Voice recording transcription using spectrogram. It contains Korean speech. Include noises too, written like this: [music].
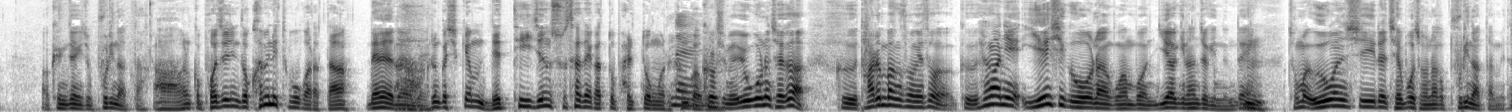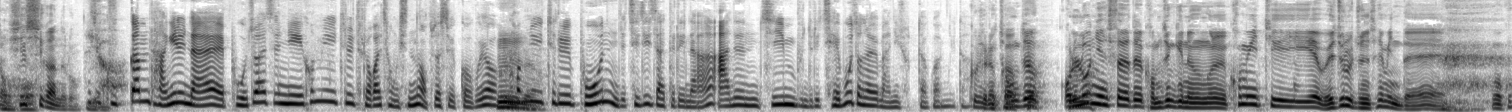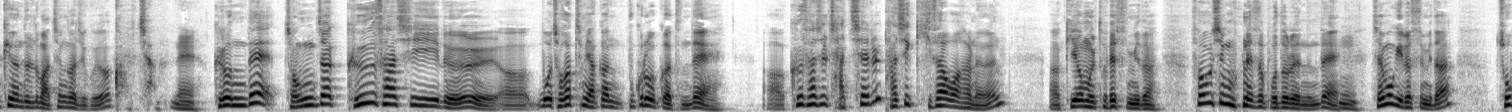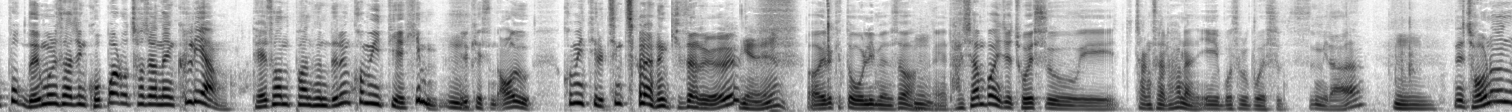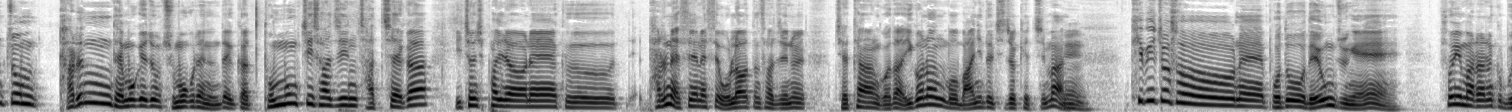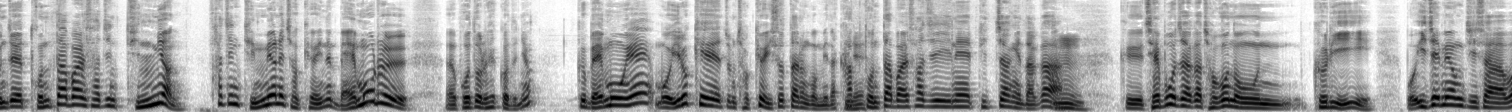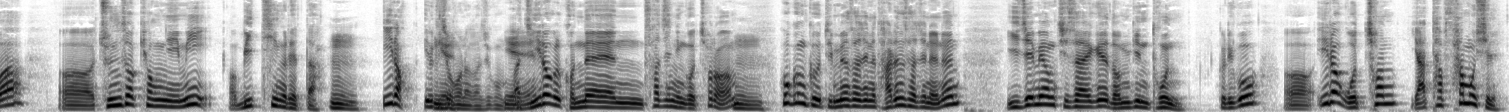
굉장히 좀 불이 났다. 아, 그러니까 보좌진도 커뮤니티 보고 알았다. 네, 네. 아, 네. 그러니까 쉽게 하면 네티즌 수사대가 또 발동을 네. 한 거고. 그렇습니다. 요거는 제가 그 다른 방송에서 그 행안위 이해식 의원하고 한번 이야기를 한 적이 있는데 음. 정말 의원실에 제보 전화가 불이 났답니다. 오호. 실시간으로. 사실 국감 당일날 보좌진이 커뮤니티를 들어갈 정신은 없었을 거고요. 음. 커뮤니티를 본 이제 지지자들이나 아는 지인분들이 제보 전화를 많이 줬다고 합니다. 그러니까 정작 언론이 했어야 될 검증 기능을 커뮤니티에 외주를 준 셈인데 뭐 국회의원들도 마찬가지고요. 참. 네. 그런데 정작 그 사실을 어, 뭐 저 같으면 약간 부끄러울 것 같은데 어, 그 사실 자체를 다시 기사화하는 어, 기염을 토했습니다. 서울신문에서 보도를 했는데 음. 제목이 이렇습니다. 조폭 뇌물 사진 곧바로 찾아낸 클리앙 대선판 흔드는 커뮤니티의 힘 음. 이렇게 했습니다. 어유 커뮤니티를 칭찬하는 기사를 예. 어, 이렇게 또 올리면서 음. 예, 다시 한번 이제 조회수 이 장사를 하는 이 모습을 보였습니다. 음. 근데 저는 좀 다른 대목에 좀 주목을 했는데, 그러니까 돈뭉치 사진 자체가 2018년에 그 다른 SNS에 올라왔던 사진을 재탕한 거다. 이거는 뭐 많이들 지적했지만, 음. TV조선의 보도 내용 중에 소위 말하는 그 문제의 돈다발 사진 뒷면, 사진 뒷면에 적혀 있는 메모를 어, 보도를 했거든요. 그 메모에 뭐 이렇게 좀 적혀 있었다는 겁니다. 각 네. 돈다발 사진의 뒷장에다가 음. 그 제보자가 적어 놓은 글이 뭐 이재명 지사와 어 준석 형님이 어, 미팅을 했다. 음. 1억 이렇게 예. 적어놔가지고 예. 마치 1억을 건넨 사진인 것처럼 음. 혹은 그 뒷면 사진의 다른 사진에는 이재명 지사에게 넘긴 돈 그리고 어 1억 5천 야탑 사무실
